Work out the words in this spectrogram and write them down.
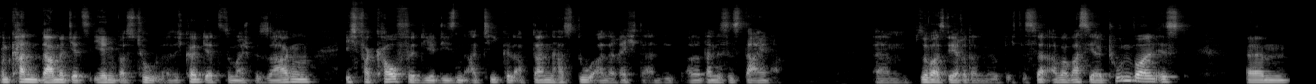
und kann damit jetzt irgendwas tun. Also ich könnte jetzt zum Beispiel sagen, ich verkaufe dir diesen Artikel, ab dann hast du alle Rechte an diesem, also dann ist es deiner. Ähm, sowas wäre dann möglich. Das, aber was sie halt tun wollen, ist ähm,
